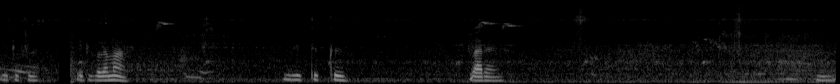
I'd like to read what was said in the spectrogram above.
வீட்டுக்கு வீட்டுக்கு போகலாமா வீட்டுக்கு வரேன். ம்.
